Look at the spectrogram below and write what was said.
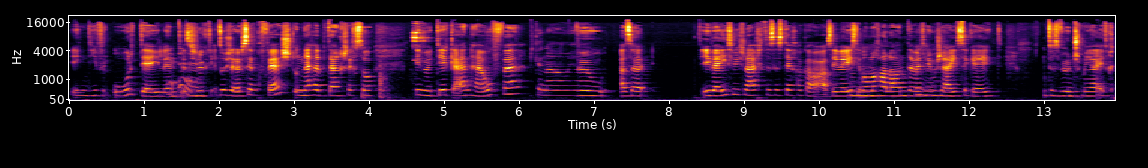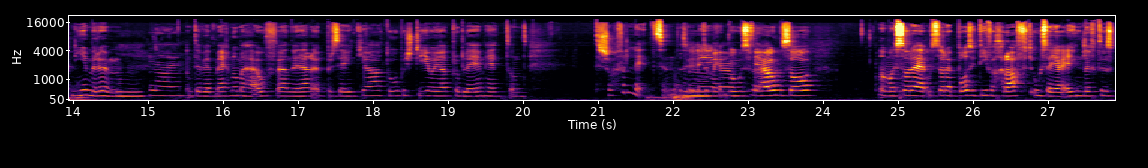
irgendwie verurteilend. Es ist Mhm. wirklich, du stellst es einfach fest und dann denkst du so, ich würde dir gerne helfen, Genau, ja. weil, also ich weiß wie schlecht es dir gehen kann. Also ich weiß Mhm. wo man kann landen kann, wenn es ihm Mhm. scheiße geht. Das wünscht mir ja einfach niemandem. Mhm. Nein. Und dann wird mir echt nur helfen. Und wenn dann jemand sagt, ja, du bist die, die ja ein Problem hat. Und das ist schon verletzend. Das Mhm. weil es vor ja. allem so, man muss so eine, aus so einer positiven Kraft raus ja eigentlich das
